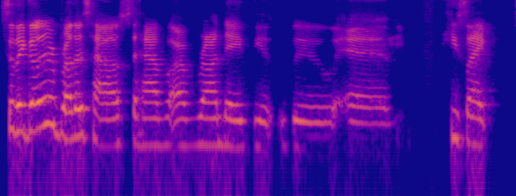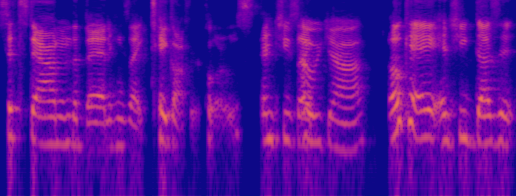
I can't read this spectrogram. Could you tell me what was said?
So they go to their brother's house to have a rendezvous, and he's like sits down in the bed and he's like, "Take off your clothes," and she's like, oh yeah. "Okay," and she does it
